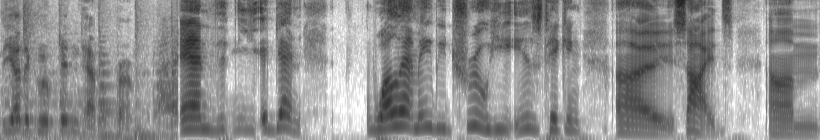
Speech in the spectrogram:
The other group didn't have a permit. And again, while that may be true, he is taking uh, sides. Um,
